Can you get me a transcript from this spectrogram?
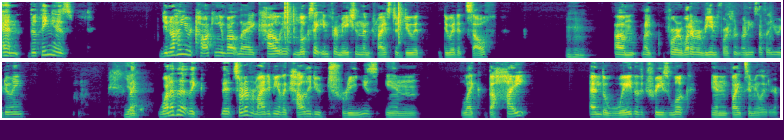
And the thing is, you know how you were talking about like how it looks at information then tries to do it do it itself, hmm um, like for whatever reinforcement learning stuff that you were doing. yeah. Like one of the like that sort of reminded me of like how they do trees in like the height and the way that the trees look in Flight Simulator.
